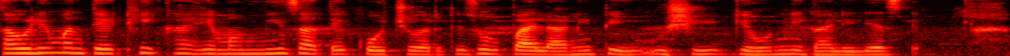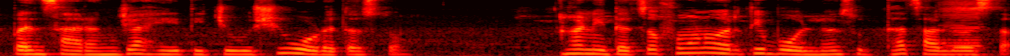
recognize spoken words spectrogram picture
सावली म्हणते ठीक आहे मग मी जाते कोचवरती झोपायला आणि ती उशी घेऊन निघालेली असते. पण सारंग जी आहे तिची उशी ओढत असतो. आणि त्याचं फोनवरती बोलणंसुद्धा चालू असतं.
